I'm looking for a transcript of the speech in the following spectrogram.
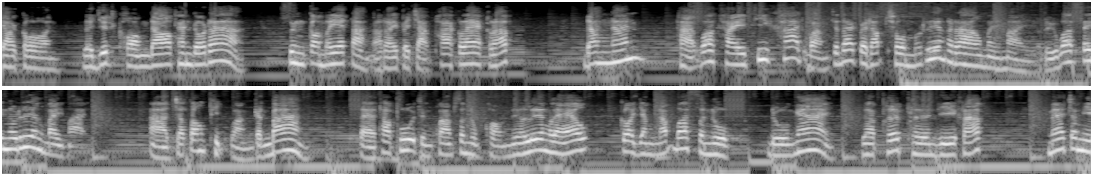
ยากร และยึดครองดาวแพนโดรา ซึ่งก็ไม่ได้ต่างอะไรไปจากภาคแรกครับ ดังนั้นหากว่าใครที่คาดหวังจะได้ไปรับชมเรื่องราวใหม่ๆ หรือว่าเส้นเรื่องใหม่ๆ อาจจะต้องผิดหวังกันบ้าง แต่ถ้าพูดถึงความสนุกของเนื้อเรื่องแล้ว ก็ยังนับว่าสนุก ดูง่าย และเพลิดเพลินดีครับ แม้จะมี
